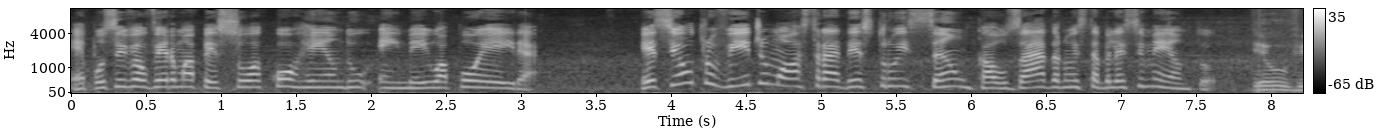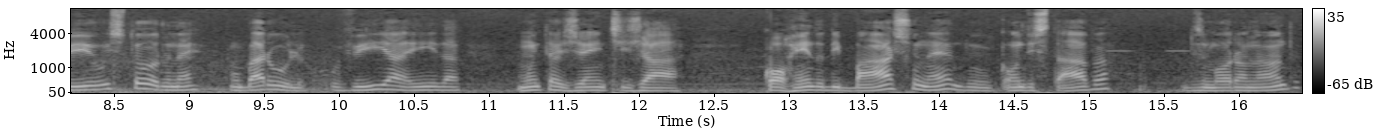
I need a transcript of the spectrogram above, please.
É possível ver uma pessoa correndo em meio à poeira. Esse outro vídeo mostra a destruição causada no estabelecimento. Eu vi o estouro, né? O barulho. Eu vi ainda muita gente já correndo debaixo, né? Do, onde estava, desmoronando.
